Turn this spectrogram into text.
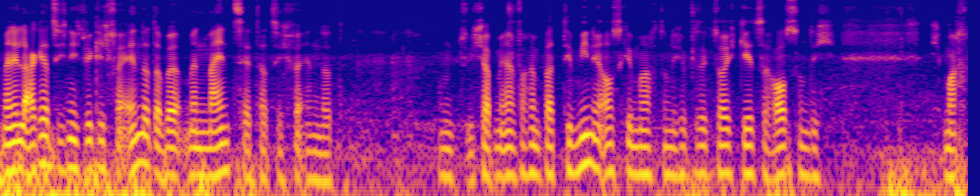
meine Lage hat sich nicht wirklich verändert, aber mein Mindset hat sich verändert. Und ich habe mir einfach ein paar Termine ausgemacht und ich habe gesagt, so, ich gehe jetzt raus und ich, ich mache,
